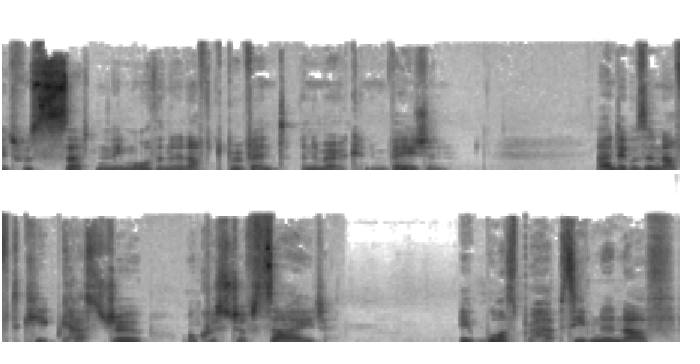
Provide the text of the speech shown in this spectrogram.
It was certainly more than enough to prevent an American invasion. And it was enough to keep Castro on Khrushchev's side. It was perhaps even enough,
